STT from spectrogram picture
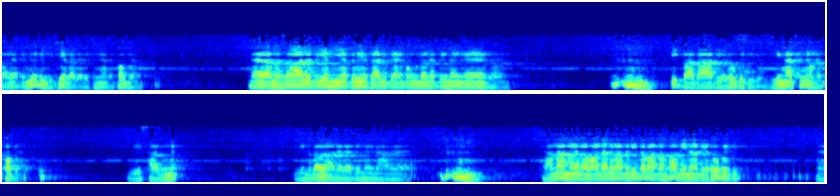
ကလည်းတမျိုးတမျိုးဖြစ်လာတယ်လို့ထင်ရတယ်ပေါ့ပြန်အဲဒါမစားလို့တရက်နှစ်ရက်သုံးရက်စသည်ကြရင်ဘုံတော်လည်းသိနိုင်တယ်လို့ ပိပါဒာပြေရုပ်ပတိရေငါဆင်းကြောင်နဲ့ဖောက်ပြန်ရေစာရင်းနဲ့ရေမတော့ရတယ်ပဲသိနေတာပဲဒါနမေတဝါဒတကပရိသဗ္ဗသံဖတ်ဒေနာပြေရုပ်ပတိအဲ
